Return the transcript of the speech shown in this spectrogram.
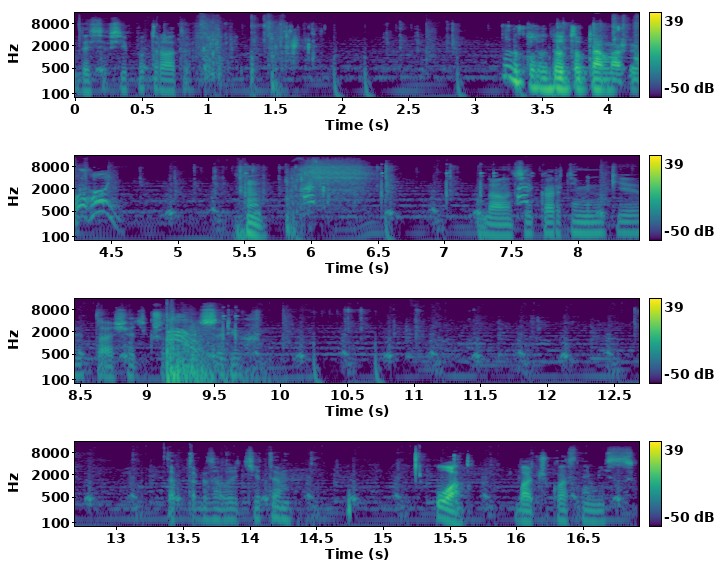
Десь я всі потратив. Ну, коли до тотема. Вогонь! Да, на цій карті мінки тащать, якщо ти посеріг. Так, так залетіти. О! Бачу класне місце.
